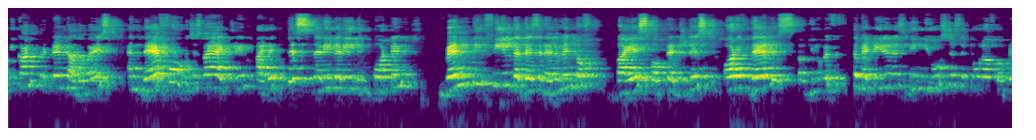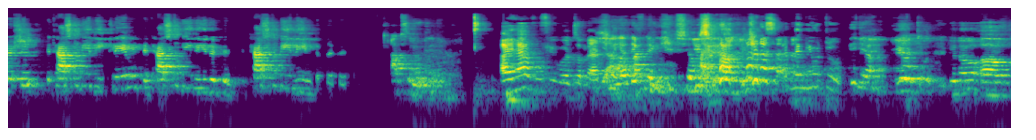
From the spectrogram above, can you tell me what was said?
We can't pretend otherwise and therefore which is why I claim it is very very important when we feel that there's an element of bias or prejudice or if there is, uh, you know, if the material is being used as a tool of oppression, it has to be reclaimed, it has to be rewritten, it has to be reinterpreted. Absolutely. I have a few words on that. Yeah, yeah, definitely. Sure. You should- and then you too. Yeah. You too. You know, uh,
